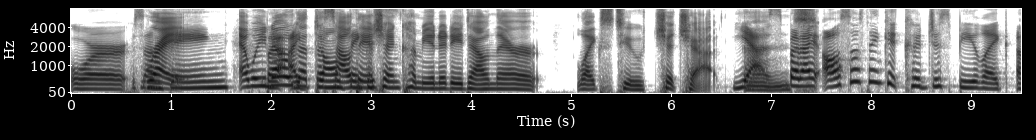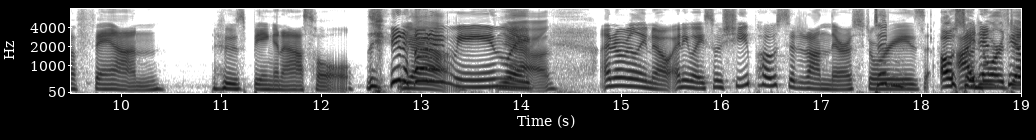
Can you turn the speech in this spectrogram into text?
or something. Right. and we know I that the South Asian community down there likes to chit chat. Yes, but I also think it could just be like a fan who's being an asshole. you know Yeah. what I mean? Yeah. Like I don't really know. Anyway, so she posted it on their stories. oh, so I didn't Noor did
